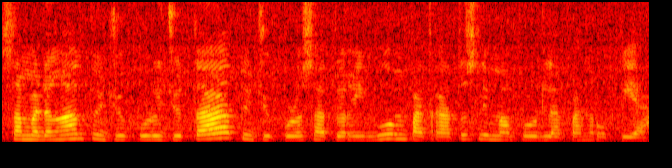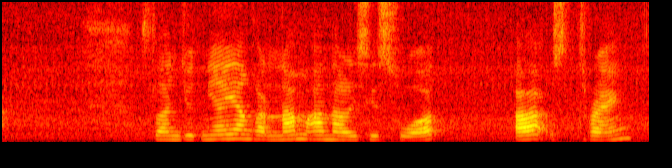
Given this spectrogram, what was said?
sama dengan 70 juta 71.458 rupiah. Selanjutnya yang keenam analisis SWOT A. Strength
